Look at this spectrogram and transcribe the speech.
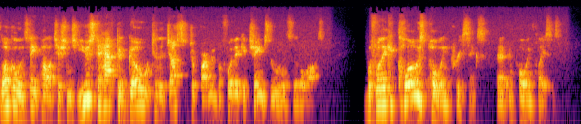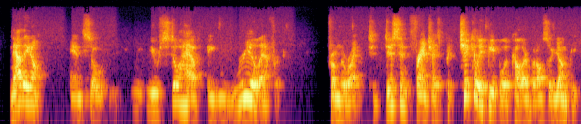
local and state politicians used to have to go to the Justice Department before they could change the rules of the laws, before they could close polling precincts uh, and polling places. Now they don't. And so you still have a real effort from the right to disenfranchise, particularly people of color, but also young people.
